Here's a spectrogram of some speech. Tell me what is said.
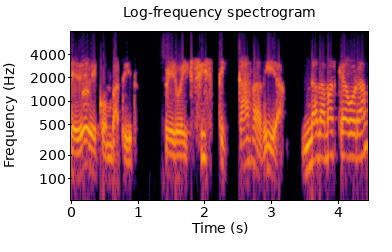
se debe combatir, pero existe cada día. Nada más que ahora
